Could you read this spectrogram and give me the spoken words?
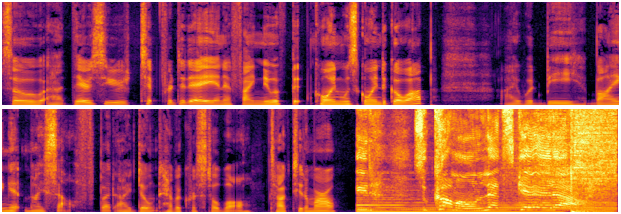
So uh, there's your tip for today. And if I knew if Bitcoin was going to go up, I would be buying it myself, but I don't have a crystal ball. Talk to you tomorrow. So come on, let's get out.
